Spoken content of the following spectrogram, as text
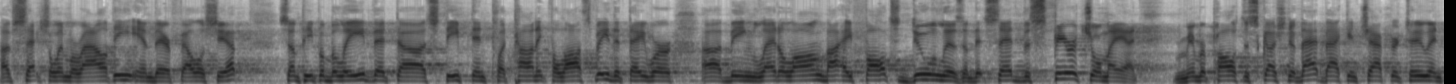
of sexual immorality in their fellowship. Some people believe that, uh, steeped in Platonic philosophy, that they were uh, being led along by a false dualism that said the spiritual man. Remember Paul's discussion of that back in chapter 2 and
